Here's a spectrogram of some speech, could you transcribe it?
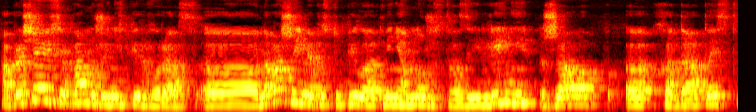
Обращаюсь я к вам уже не в первый раз. Э, На ваше имя поступило от меня множество заявлений, жалоб, э, ходатайств,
